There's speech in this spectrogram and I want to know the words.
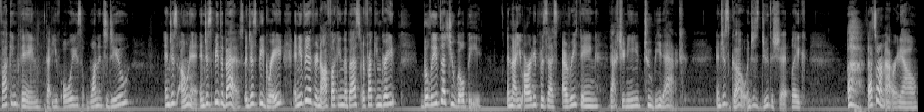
fucking thing that you've always wanted to do and just own it and just be the best and just be great. And even if you're not fucking the best or fucking great, believe that you will be and that you already possess everything that you need to be that and just go and just do the shit. Like, uh, that's where I'm at right now.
